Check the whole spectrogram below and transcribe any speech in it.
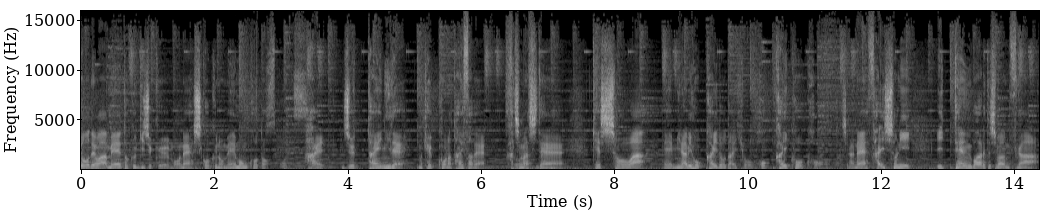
勝では明徳義塾もね四国の名門校と、はい、10対2で結構な大差で勝ちまして、ね、決勝はえー、南北海道代表北海高校こちらね最初に1点奪われてしまうんですが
